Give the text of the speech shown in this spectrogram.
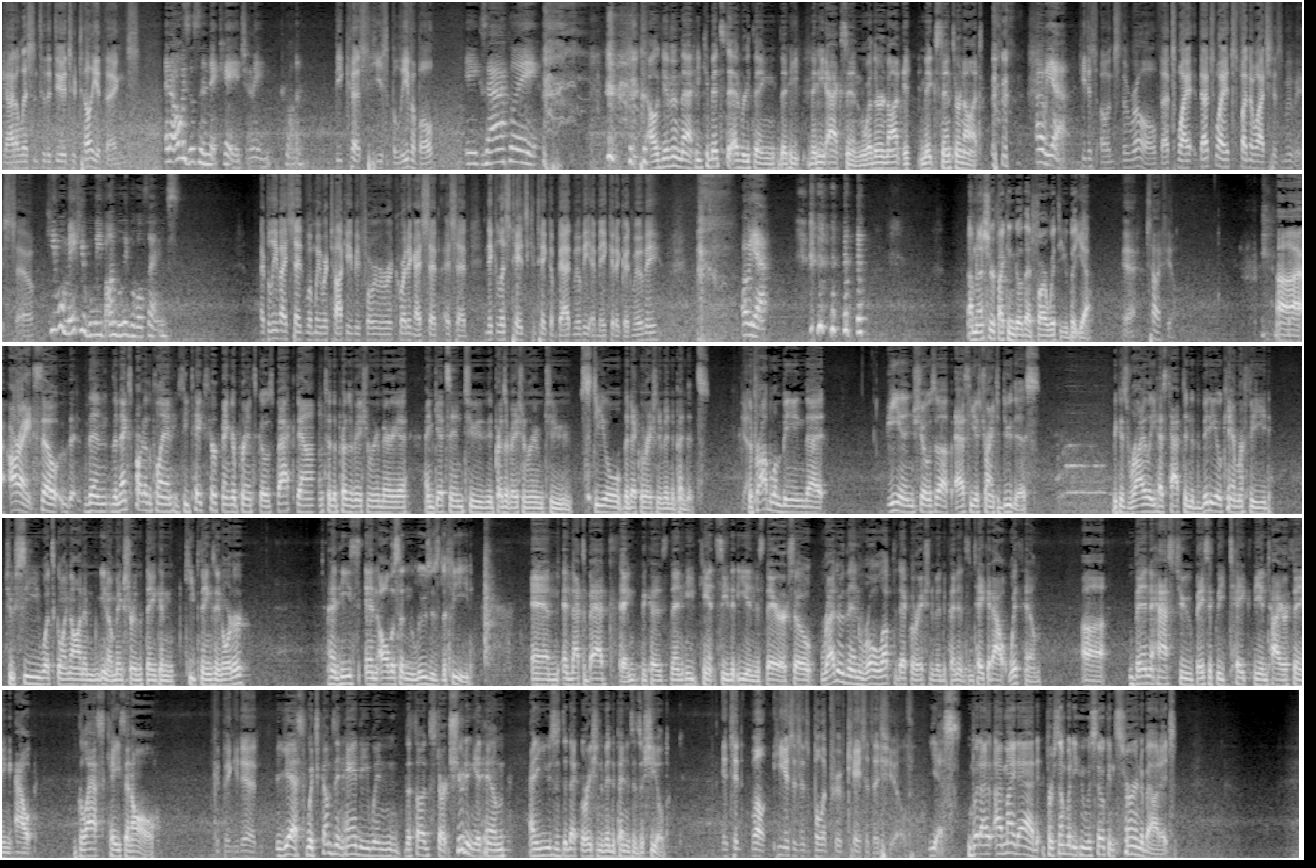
gotta listen to the dudes who tell you things and always listen to Nick Cage. I mean, come on. because he's believable. Exactly. I'll give him that. He commits to everything that he that he acts in, whether or not it makes sense or not. Oh yeah. He just owns the role. That's why. That's why it's fun to watch his movies. So He will make you believe unbelievable things. I believe I said when we were talking before we were recording, I said I said Nicolas Cage can take a bad movie and make it a good movie. Oh yeah. I'm not sure if I can go that far with you, but yeah. Yeah, that's how I feel. Uh, all right, so th- then the next part of the plan is he takes her fingerprints, goes back down to the preservation room area, and gets into the preservation room to steal the Declaration of Independence. Yes. The problem being that Ian shows up as he is trying to do this because Riley has tapped into the video camera feed to see what's going on and you know make sure that they can keep things in order. And he's and all of a sudden loses the feed. And and that's a bad thing because then he can't see that Ian is there. So rather than roll up the Declaration of Independence and take it out with him, uh, Ben has to basically take the entire thing out, glass case and all. Good thing he did. Yes, which comes in handy when the thugs start shooting at him, and he uses the Declaration of Independence as a shield. It's in, well, he uses his bulletproof case as a shield. Yes, but I, I might add, for somebody who was so concerned about it,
